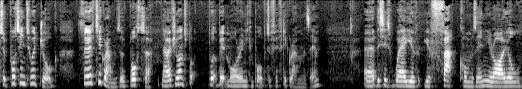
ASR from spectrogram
to put into a jug 30 grams of butter. Now, if you want to put, put a bit more in, you can put up to 50 grams in. Uh, this is where your your fat comes in, your oil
